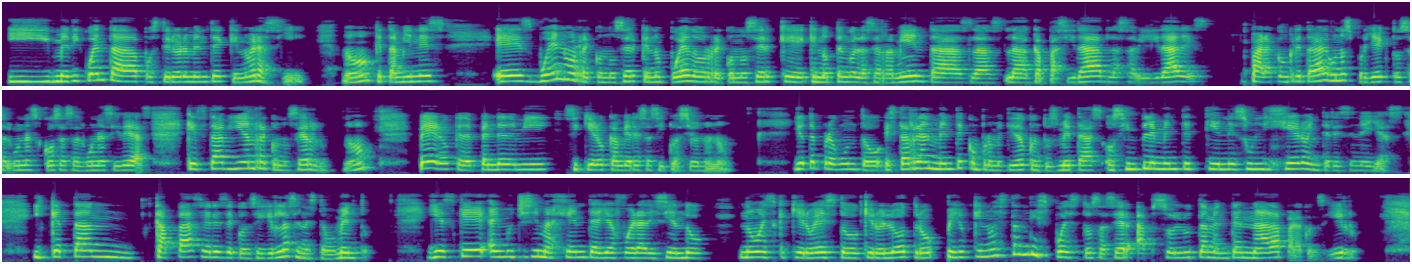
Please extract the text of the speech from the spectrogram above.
Y me di cuenta posteriormente que no era así, ¿no? Que también es, es bueno reconocer que no puedo, reconocer que, que no tengo las herramientas, las, la capacidad, las habilidades para concretar algunos proyectos, algunas cosas, algunas ideas, que está bien reconocerlo, ¿no? Pero que depende de mí si quiero cambiar esa situación o no. Yo te pregunto, ¿estás realmente comprometido con tus metas o simplemente tienes un ligero interés en ellas? ¿Y qué tan capaz eres de conseguirlas en este momento? Y es que hay muchísima gente allá afuera diciendo, no es que quiero esto, quiero el otro, pero que no están dispuestos a hacer absolutamente nada para conseguirlo.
